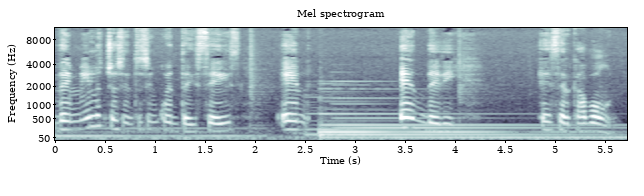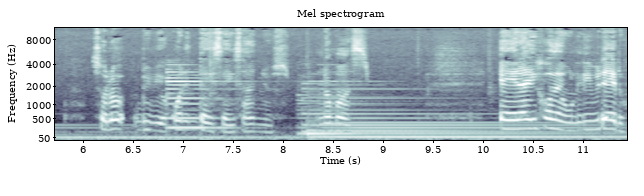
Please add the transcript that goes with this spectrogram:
de 1856 en Enderich, cerca Bonn. Solo vivió 46 años, no más. Era hijo de un librero,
